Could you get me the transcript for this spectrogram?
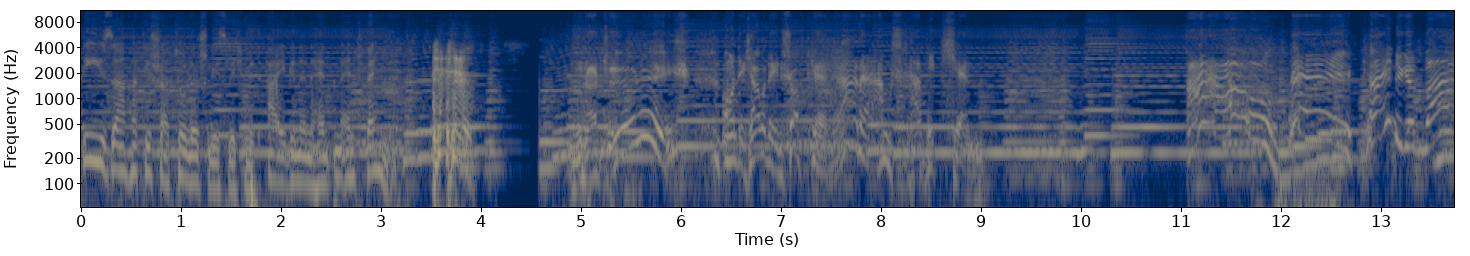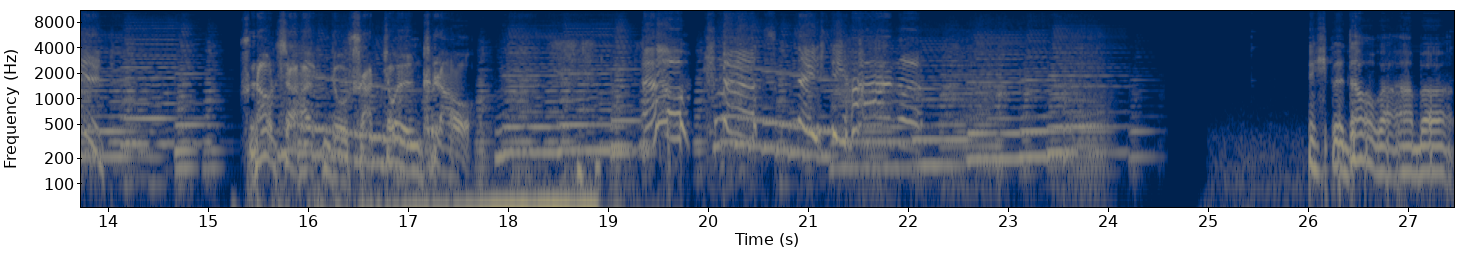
Dieser hat die Schatulle schließlich mit eigenen Händen entwendet. Natürlich. Und ich habe den Schuft gerade am Schlawittchen. Keine Gewalt! Schnauze halten, du Schatullenklau! Au! Schmerz! Nicht die Haare! Ich bedauere aber,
